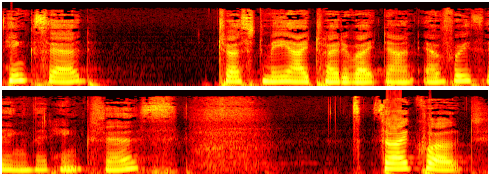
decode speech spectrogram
Hink said, Trust me, I try to write down everything that Hink says. So I quote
